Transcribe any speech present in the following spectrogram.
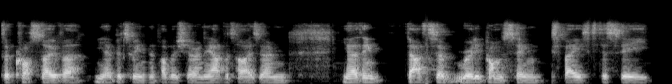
the crossover you know between the publisher and the advertiser and you know I think that's a really promising space to see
